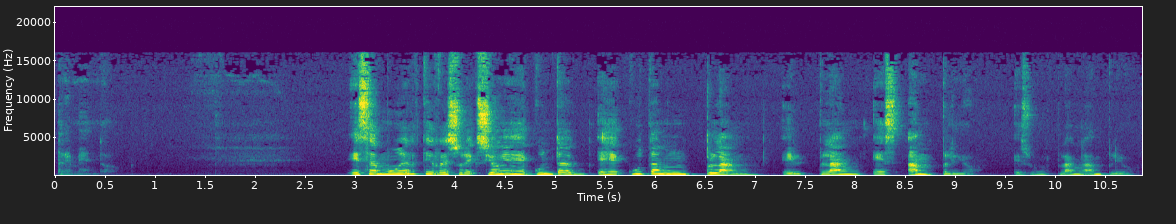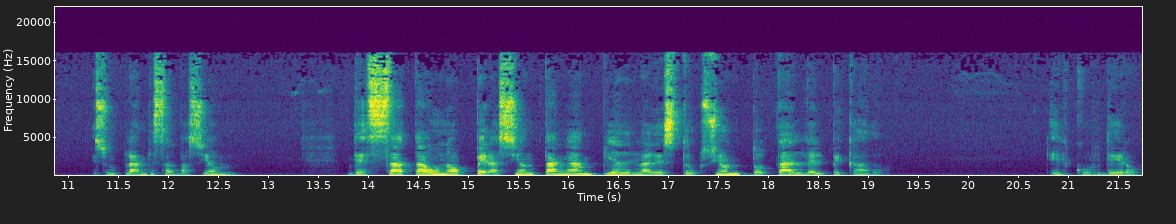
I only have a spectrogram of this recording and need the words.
Tremendo. Esa muerte y resurrección ejecutan, ejecutan un plan. El plan es amplio, es un plan amplio, es un plan de salvación desata una operación tan amplia de la destrucción total del pecado. El Cordero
